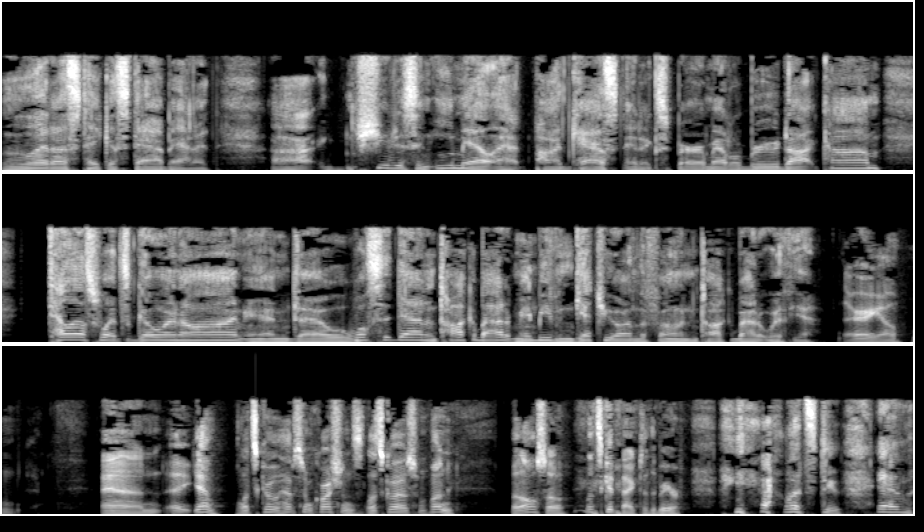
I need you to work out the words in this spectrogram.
let us take a stab at it. Uh, shoot us an email at podcast at experimentalbrew.com. Tell us what's going on and uh, we'll sit down and talk about it. Maybe even get you on the phone and talk about it with you. There you go. And uh, yeah, let's go have some questions. Let's go have some fun. But also, let's get back to the beer. yeah, let's do. And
